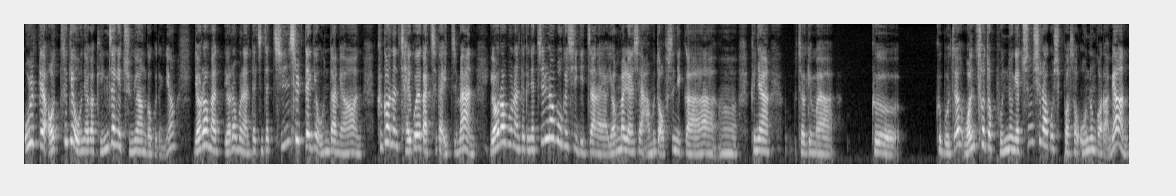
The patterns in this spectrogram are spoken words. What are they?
올 때 어떻게 오냐가 굉장히 중요한 거거든요. 여러 여러분한테 진짜 진실되게 온다면 그거는 재고의 가치가 있지만 여러분한테 그냥 찔러보기식 있잖아요. 연말연시에 아무도 없으니까 어, 그냥 저기 뭐야 그그 뭐죠? 원초적 본능에 충실하고 싶어서 오는 거라면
